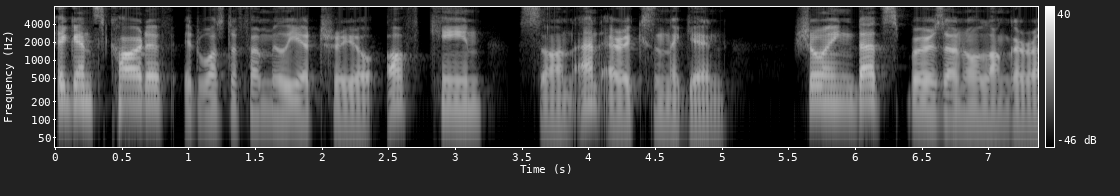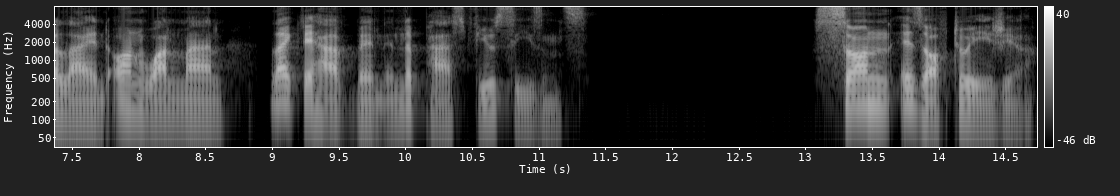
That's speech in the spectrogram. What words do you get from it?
Against Cardiff, it was the familiar trio of Kane, Son, and Eriksen again, showing that Spurs are no longer reliant on one man like they have been in the past few seasons. Son is off to Asia.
